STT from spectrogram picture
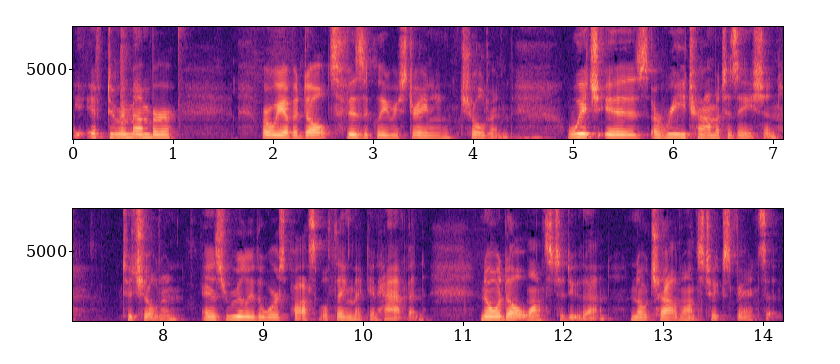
if to remember where we have adults physically restraining children, mm-hmm. Which is a re traumatization to children. And it's really the worst possible thing that can happen. No adult wants to do that. No child wants to experience it.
